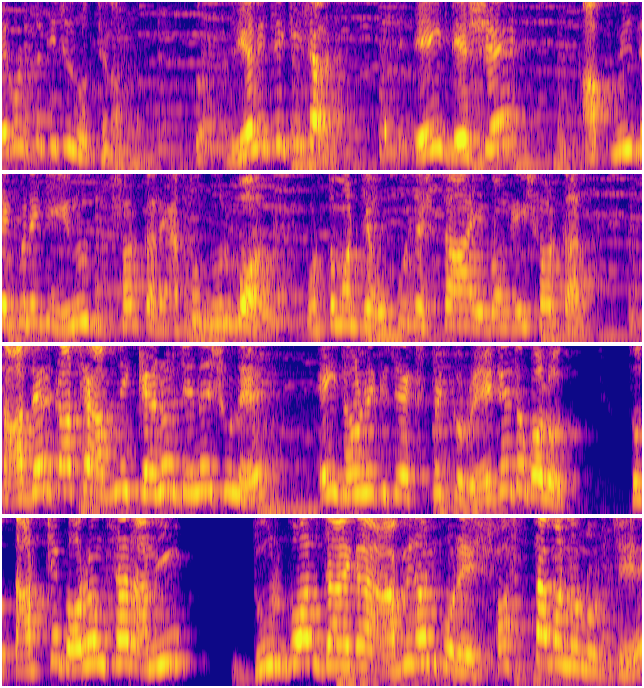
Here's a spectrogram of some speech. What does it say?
এগুলো তো কিছুই হচ্ছে না স্যার তো রিয়েলিটি কি স্যার এই দেশে আপনি দেখবেন এই যে ইউনুস সরকার এত দুর্বল, বর্তমান যে উপদেষ্টা এবং এই সরকার, তাদের কাছে আপনি কেন জেনে শুনে এই ধরনের কিছু এক্সপেক্ট করবেন? এটাই তো গলত। তো তার চেয়ে বরং স্যার আমি দুর্বল জায়গায় আবেদন করে সস্তা বানানোর চেয়ে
